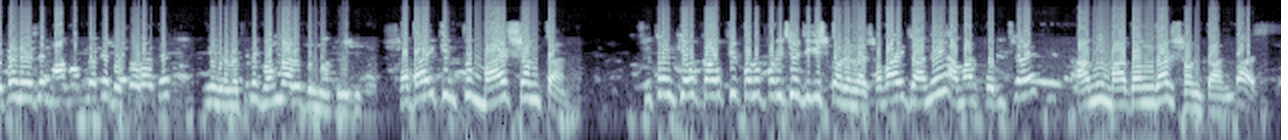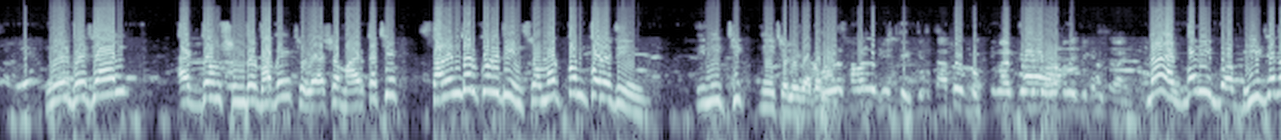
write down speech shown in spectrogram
এখানে এসে মা গঙ্গাকে দোষরাতে নিয়ে জানাচ্ছেন এই গঙ্গা আরতির মাধ্যমে সবাই কিন্তু মায়ের সন্তান। সুতরাং কেউ কাউকে কোনো পরিচয় জিজ্ঞেস করে না। সবাই জানে আমার পরিচয় আমি মা গঙ্গার সন্তান বাস। নির্ভেজাল একদম সুন্দরভাবে চলে আসা মায়ের কাছে। সারেন্ডার করে দিন সমর্পণ করে দিন। তিনি ঠিক নিয়ে চলে যাবেন। হয়। না একবারই ভিড় যেন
